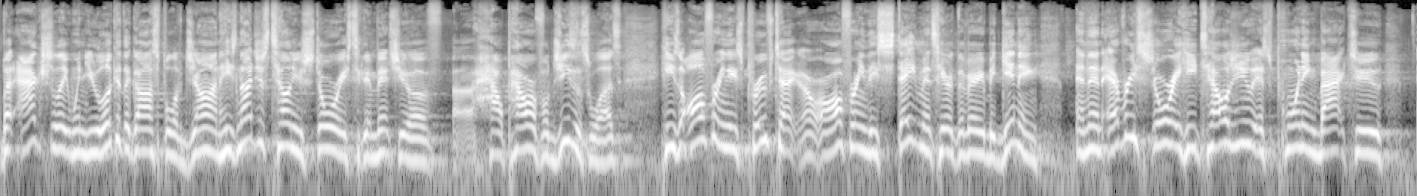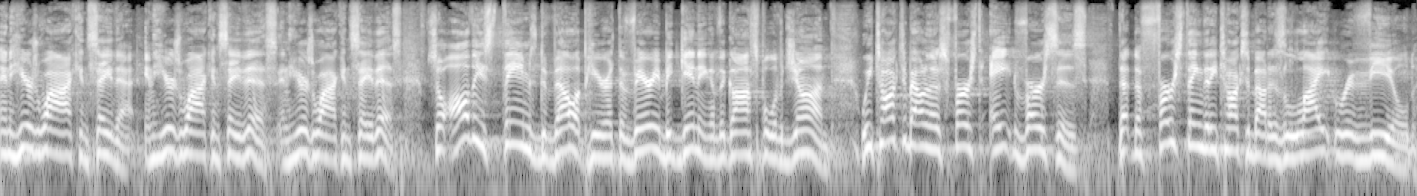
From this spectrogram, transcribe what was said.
But actually, when you look at the Gospel of John, he's not just telling you stories to convince you of uh, how powerful Jesus was. He's offering these proof te- or offering these statements here at the very beginning, and then every story he tells you is pointing back to, and here's why I can say that, and here's why I can say this, and here's why I can say this. So all these themes develop here at the very beginning of the Gospel of John. We talked about in those first eight verses that the first thing that he talks about is light revealed.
